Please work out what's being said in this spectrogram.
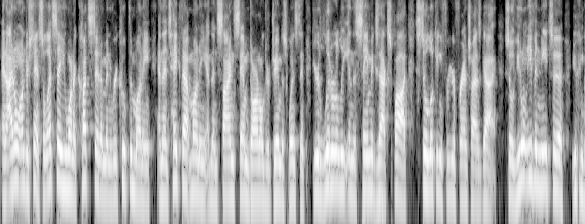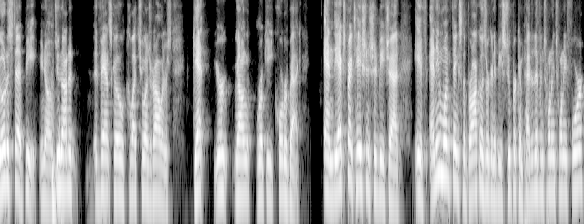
And I don't understand. So let's say you want to cut Stidham and recoup the money and then take that money and then sign Sam Darnold or Jameis Winston. You're literally in the same exact spot, still looking for your franchise guy. So you don't even need to, you can go to step B, you know, do not advance go collect $200 get your young rookie quarterback. And the expectation should be, Chad, if anyone thinks the Broncos are going to be super competitive in 2024,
